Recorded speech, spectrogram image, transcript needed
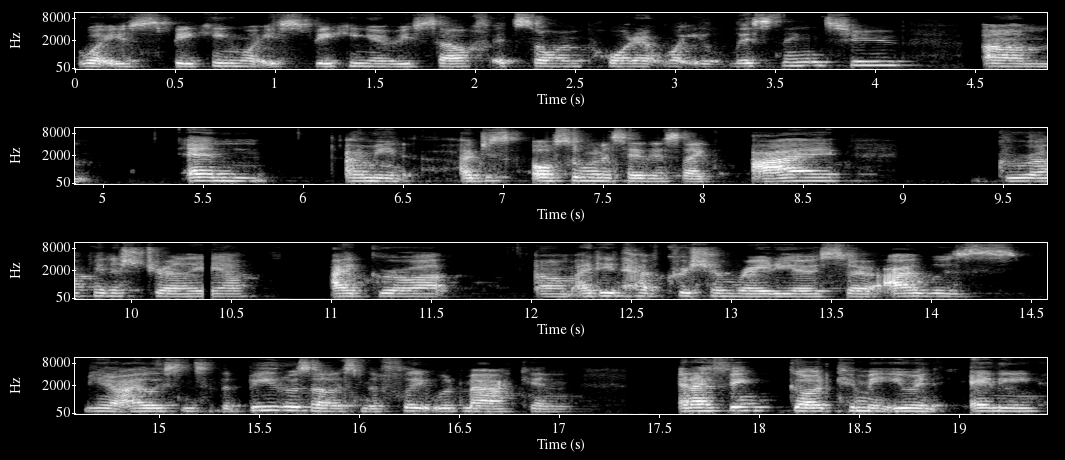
what you're speaking, what you're speaking of yourself. It's so important what you're listening to. Um, and I mean, I just also want to say this: like, I grew up in Australia. I grew up Um, I didn't have Christian radio, so I was, you know, I listened to the Beatles, I listened to Fleetwood Mac, and and I think God can meet you in any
